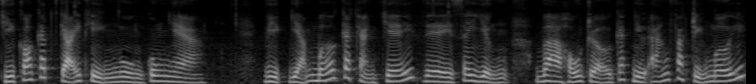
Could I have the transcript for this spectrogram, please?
chỉ có cách cải thiện nguồn cung nhà việc giảm bớt các hạn chế về xây dựng và hỗ trợ các dự án phát triển mới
